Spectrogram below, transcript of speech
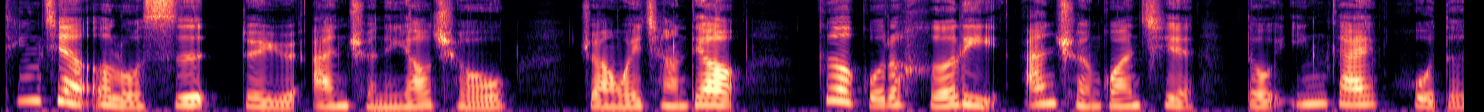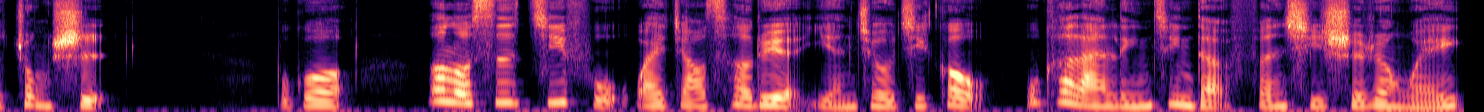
听见俄罗斯对于安全的要求，转为强调。各国的合理安全关切都应该获得重视。不过，俄罗斯基辅外交策略研究机构乌克兰邻近的分析师认为，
